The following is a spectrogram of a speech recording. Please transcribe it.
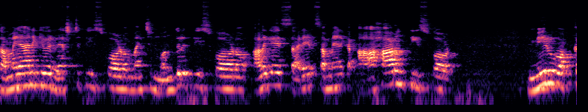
సమయానికి రెస్ట్ తీసుకోవడం మంచి మందులు తీసుకోవడం అలాగే సరైన సమయానికి ఆహారం తీసుకోవడం మీరు ఒక్క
